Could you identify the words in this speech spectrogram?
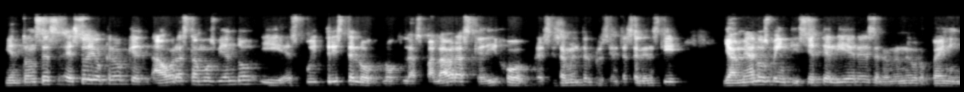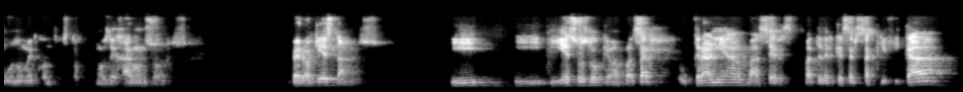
Y entonces, esto yo creo que ahora estamos viendo y es muy triste lo, las palabras que dijo precisamente el presidente Zelensky. Llamé a los 27 líderes de la Unión Europea y ninguno me contestó. Nos dejaron solos. Pero aquí estamos. Y, y, eso es lo que va a pasar. Ucrania va a, ser, va a tener que ser sacrificada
